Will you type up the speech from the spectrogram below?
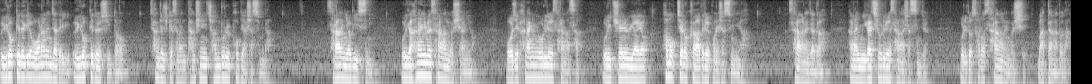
의롭게 되기를 원하는 자들이 의롭게 될 수 있도록 창조주께서는 당신이 전부를 포기하셨습니다. 사랑은 여기 있으니 우리가 하나님을 사랑하는 것이 아니요 오직 하나님이 우리를 사랑하사 우리 죄를 위하여 화목제로 그 아들을 보내셨습니다. 사랑하는 자들아 하나님 이같이 우리를 사랑하셨은즉 우리도 서로 사랑하는 것이 마땅하도다.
